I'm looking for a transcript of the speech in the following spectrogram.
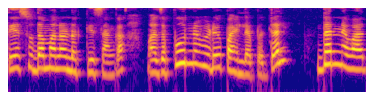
ते सुद्धा मला नक्की सांगा. माझा पूर्ण व्हिडिओ पाहिल्याबद्दल धन्यवाद.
